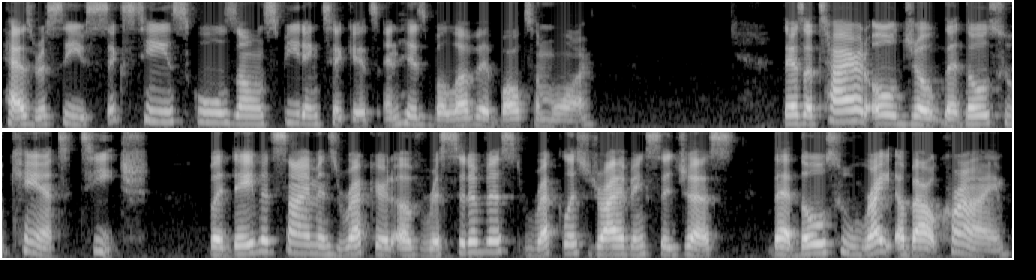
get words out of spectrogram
has received 16 school zone speeding tickets in his beloved Baltimore. There's a tired old joke that those who can't teach, but David Simon's record of recidivist, reckless driving suggests that those who write about crime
